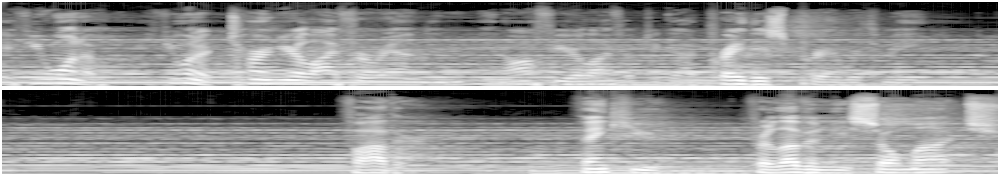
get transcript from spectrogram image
if you want to, if you want to turn your life around and, and offer your life up to God, pray this prayer with me. Father, thank you for loving me so much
